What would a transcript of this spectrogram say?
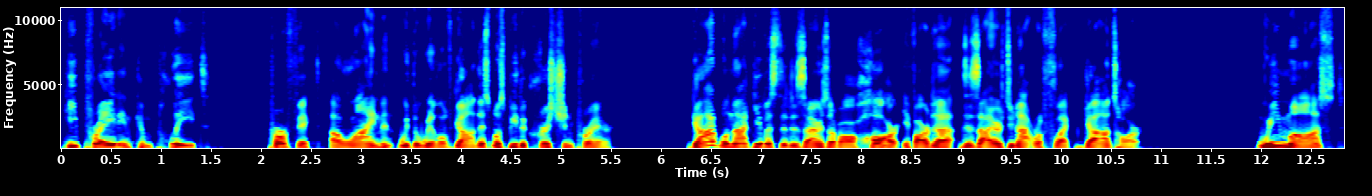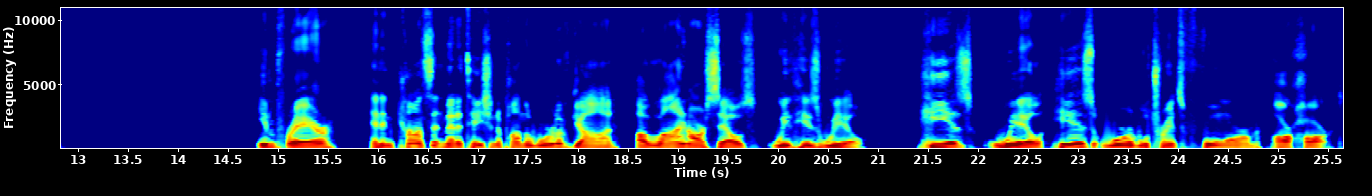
he prayed in complete, perfect alignment with the will of God. This must be the Christian prayer. God will not give us the desires of our heart if our de- desires do not reflect God's heart. We must, in prayer and in constant meditation upon the Word of God, align ourselves with His will. His will, His Word will transform our heart.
